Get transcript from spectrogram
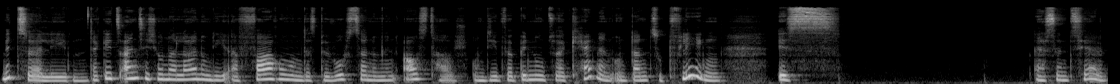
mitzuerleben. Da geht es einzig und allein um die Erfahrung, um das Bewusstsein, um den Austausch und die Verbindung zu erkennen und dann zu pflegen, ist essentiell.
